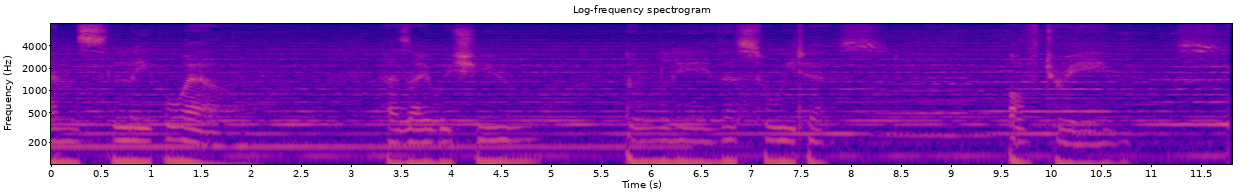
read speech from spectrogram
and sleep well as I wish you only the sweetest of dreams.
